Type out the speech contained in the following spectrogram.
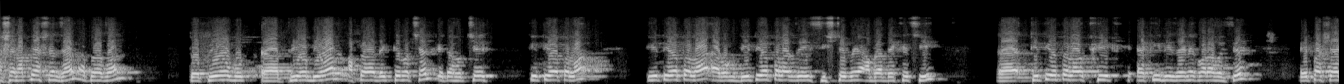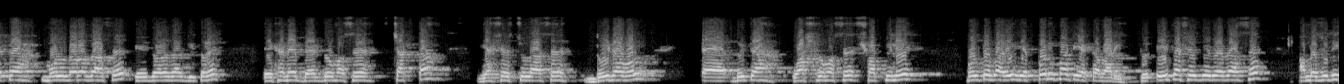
আসেন, আপনি আসেন, যান, আপনারা যান। তো প্রিয় প্রিয় বিওয়ার আপনারা দেখতে পাচ্ছেন, এটা হচ্ছে তৃতীয় তলা। তৃতীয় তলা এবং দ্বিতীয় তলা যে সিস্টেমে আমরা দেখেছি তৃতীয় তলাও ঠিক একই ডিজাইনে করা হয়েছে। এই পাশে একটা মূল দরজা আছে, এই দরজার ভিতরে এখানে বেডরুম আছে চারটা, গ্যাসের চুলা আছে দুই ডাবল দুইটা ওয়াশরুম আছে সব মিলে বলতে পারি যে পরিপাটি একটা বাড়ি। তো এই পাশে যেভাবে আছে আমরা যদি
